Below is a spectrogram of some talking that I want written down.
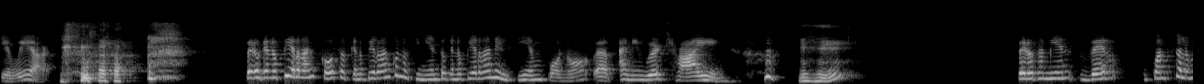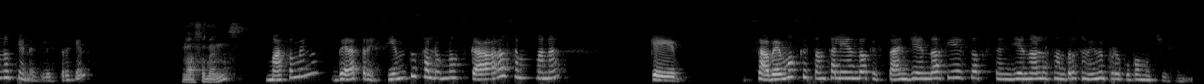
here we are. Pero que no pierdan cosas, que no pierdan conocimiento, que no pierdan el tiempo, ¿no? Uh, I mean, we're trying. pero también ver cuántos alumnos tienes, Luis, 300. Más o menos. Más o menos, ver a 300 alumnos cada semana que sabemos que están saliendo, que están yendo a fiestas, que están yendo a los antros, a mí me preocupa muchísimo.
